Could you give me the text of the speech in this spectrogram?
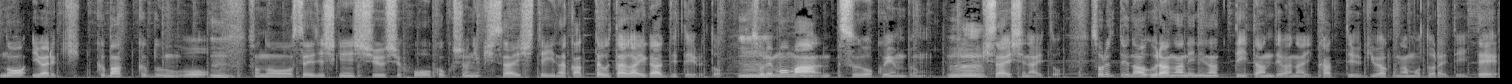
のいわゆるキックバック分を、その政治資金収支報告書に記載していなかった疑いが出ていると、それもまあ数億円分記載しないと、それっていうのは裏金になっていたんではないかっていう疑惑が持たれていて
